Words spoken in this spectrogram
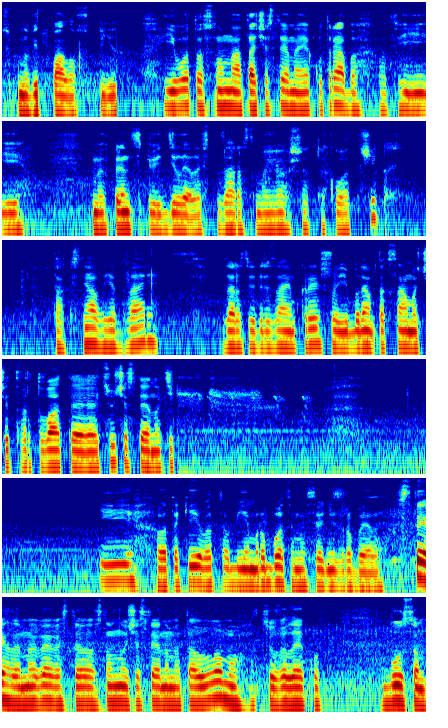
щоб воно відпало в під. І от основна та частина, яку треба, от її ми в принципі відділили. Зараз ми його ще так от чик. Так, зняв я двері. Зараз відрізаємо кришу і будемо так само четвертувати цю частину. І отакий от об'єм роботи ми сьогодні зробили. Встигли ми вивезти основну частину металолому, цю велику бусом.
